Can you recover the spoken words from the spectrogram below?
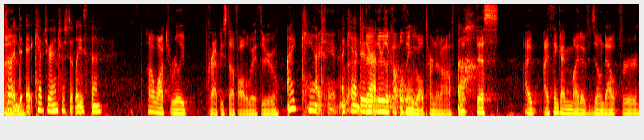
So it, it kept your interest at least then. I'll watch really crappy stuff all the way through. I can't. I can't do I can't do There, that. there's a couple things where I'll turn it off, but Ugh. this, I, I think I might have zoned out for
